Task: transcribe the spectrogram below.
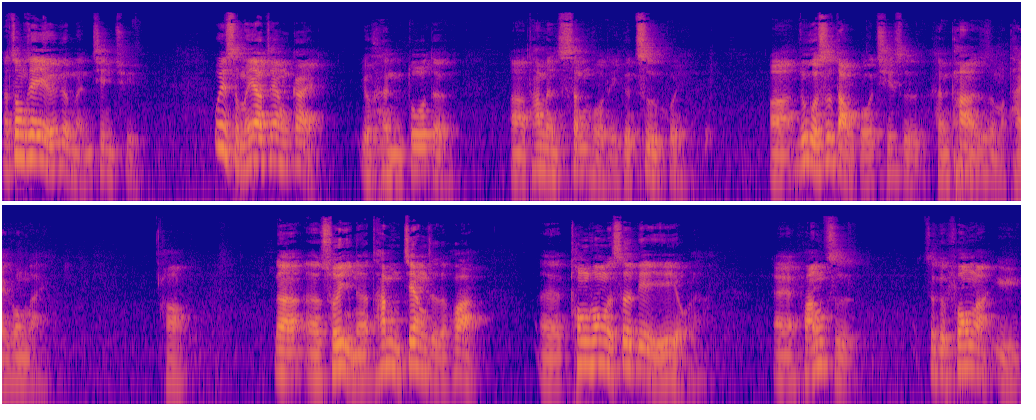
那中间有一个门进去，为什么要这样盖？有很多的。啊，他们生活的一个智慧，啊，如果是岛国，其实很怕的是什么？台风来，好，那呃，所以呢，他们这样子的话，呃，通风的设备也有了，呃，防止这个风啊雨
